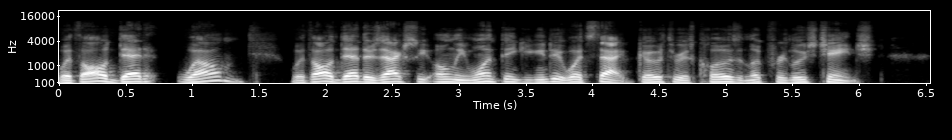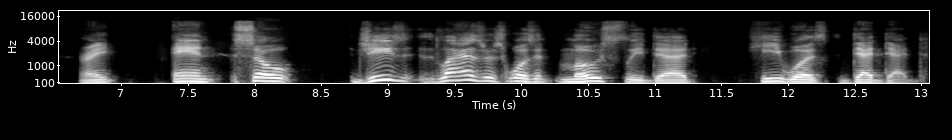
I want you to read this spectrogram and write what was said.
With all dead, well, with all dead, there's actually only one thing you can do. What's that? Go through his clothes and look for loose change. Right. And so Jesus Lazarus wasn't mostly dead, he was dead, dead.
